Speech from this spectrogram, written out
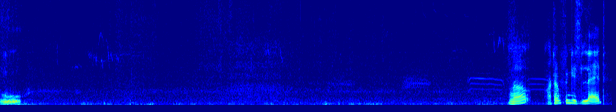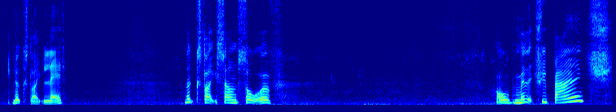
Ooh. No, I don't think it's lead. Looks like lead. Looks like some sort of old military badge.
